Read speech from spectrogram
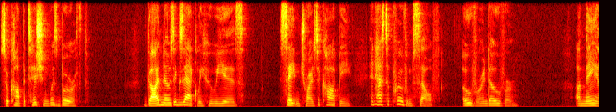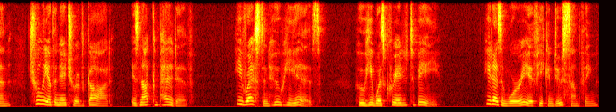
so competition was birthed. God knows exactly who he is. Satan tries to copy and has to prove himself over and over. A man, truly of the nature of God, is not competitive. He rests in who he is, who he was created to be. He doesn't worry if he can do something.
